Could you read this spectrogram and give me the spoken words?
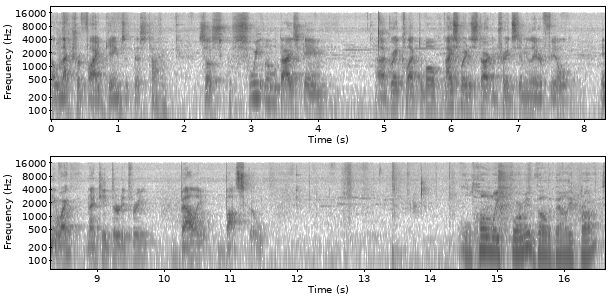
electrified games at this time. So sweet little dice game. Uh, great collectible. Nice way to start in trade stimulator field. Anyway, 1933, Bally Bosco. Old home week for me with all the Bally product.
